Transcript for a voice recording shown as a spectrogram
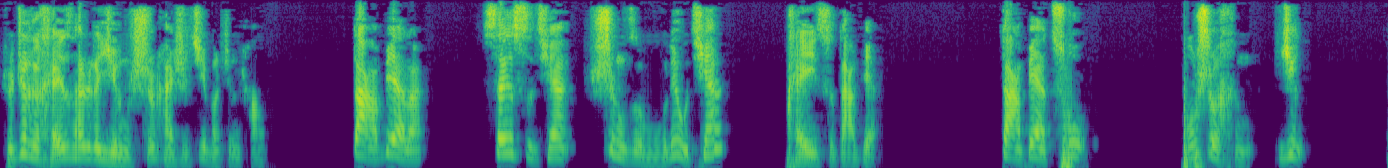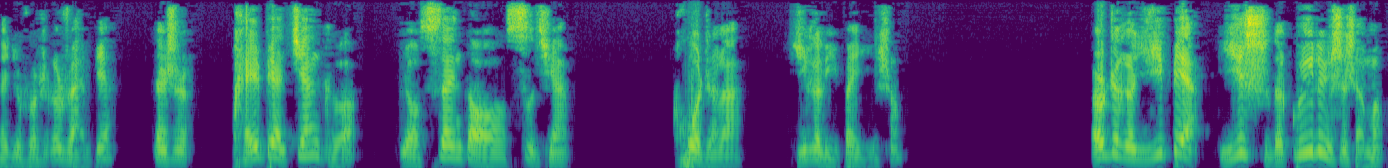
说这个孩子他这个饮食还是基本正常，大便呢三四天甚至五六天。排一次大便，大便粗，不是很硬，也就是说是个软便，但是排便间隔要三到四天，或者呢一个礼拜以上。而这个一便一屎的规律是什么？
